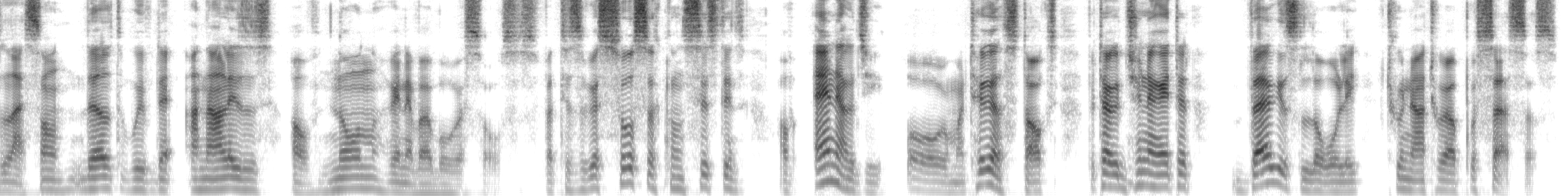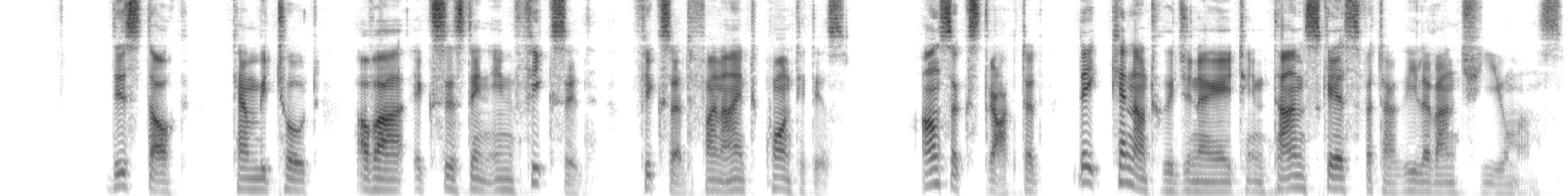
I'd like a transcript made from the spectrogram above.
lesson dealt with the analysis of non-renewable resources, that is, resources consisting of energy or material stocks that are generated very slowly through natural processes. This stock can be thought of as existing in fixed, fixed finite quantities. Once extracted, they cannot regenerate in timescales that are relevant to humans.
